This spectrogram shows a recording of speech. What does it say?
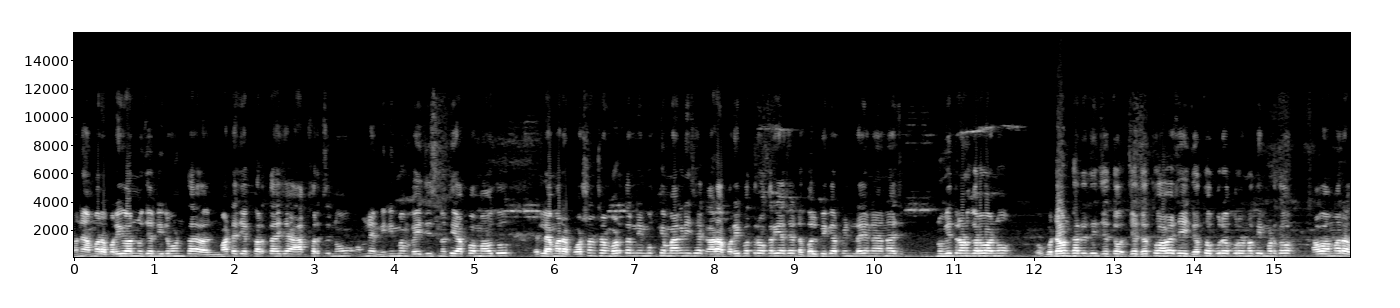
અને અમારા પરિવારનું જે નિર્વહન માટે જે ખર્ચ થાય છે, આ ખર્ચનું અમને મિનિમમ વેજીસ નથી આપવામાં આવતું. એટલે અમારા પોષણક્ષમ વળતરની મુખ્ય માંગણી છે કાળા પરિપત્રો કર્યા છે, ડબલ ફિગર પ્રિન્ટ લઈને અનાજનું વિતરણ કરવાનું ગોડાઉન ખાતેથી જથ્થો- જે જથ્થો આવે છે, એ જથ્થો પૂરેપૂરો નથી મળતો. આવા અમારા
